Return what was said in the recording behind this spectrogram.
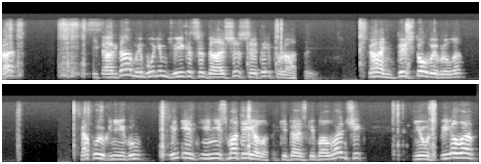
Да? И тогда мы будем двигаться дальше с этой фразой. Тань, ты что выбрала? Какую книгу? Ты не, не, смотрела «Китайский болванчик», не успела,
